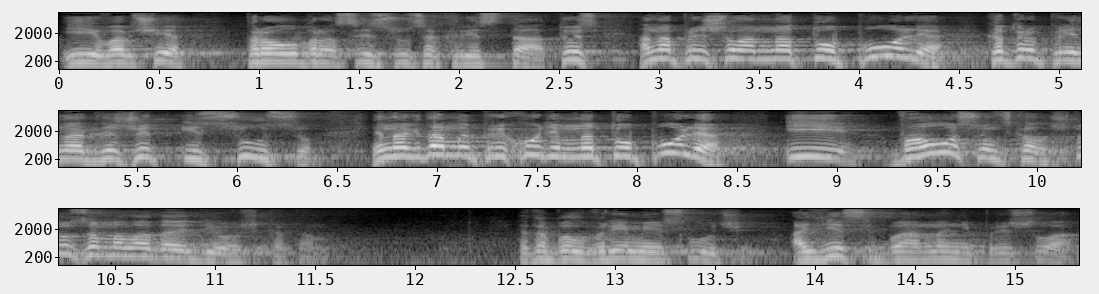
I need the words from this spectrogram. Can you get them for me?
и вообще прообраз Иисуса Христа. То есть она пришла на то поле, которое принадлежит Иисусу. Иногда мы приходим на то поле, и Ваос, он сказал, что за молодая девушка там? Это был время и случай. А если бы она не пришла?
